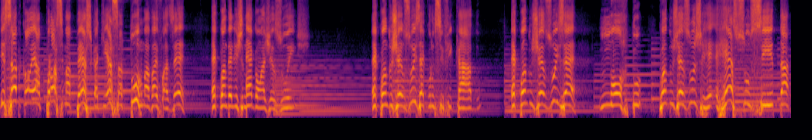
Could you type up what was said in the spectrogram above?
E sabe qual é a próxima pesca que essa turma vai fazer? É quando eles negam a Jesus. É quando Jesus é crucificado. É quando Jesus é morto quando Jesus ressuscita,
